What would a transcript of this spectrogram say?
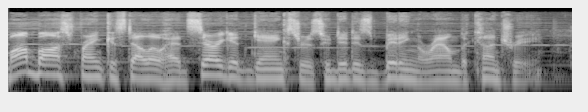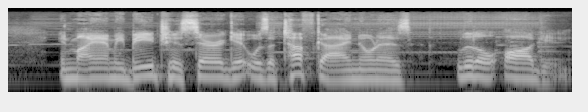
Mob boss Frank Costello had surrogate gangsters who did his bidding around the country. In Miami Beach, his surrogate was a tough guy known as Little Augie.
